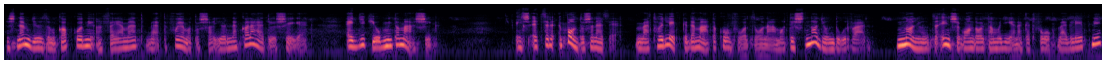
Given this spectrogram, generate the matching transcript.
és nem győzöm kapkodni a fejemet, mert folyamatosan jönnek a lehetőségek. Egyik jobb, mint a másik. És egyszerűen pontosan ezért, mert hogy lépkedem át a komfortzónámat, és nagyon durván, nagyon, én se gondoltam, hogy ilyeneket fogok meglépni,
